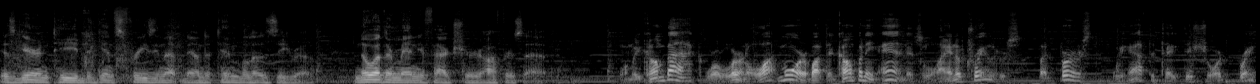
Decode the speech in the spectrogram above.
is guaranteed against freezing up down to 10 below zero. No other manufacturer offers that. When we come back, we'll learn a lot more about the company and its line of trailers. But first, we have to take this short break.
